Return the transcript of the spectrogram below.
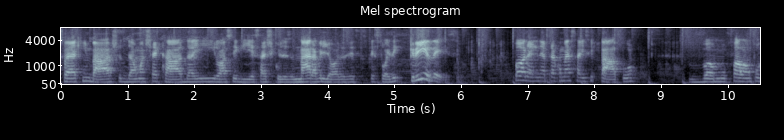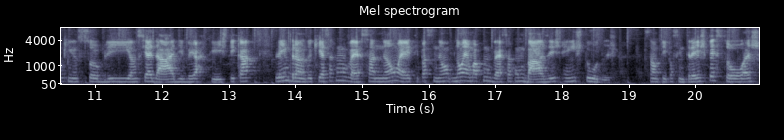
só é aqui embaixo, dá uma checada e lá seguir essas coisas maravilhosas, essas pessoas incríveis. Porém, né, para começar esse papo, vamos falar um pouquinho sobre ansiedade veia artística. Lembrando que essa conversa não é, tipo assim, não, não é uma conversa com bases em estudos. São, tipo assim, três pessoas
